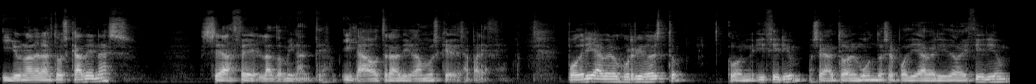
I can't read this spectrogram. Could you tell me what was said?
y una de las dos cadenas se hace la dominante y la otra digamos que desaparece. Podría haber ocurrido esto con Ethereum, o sea, todo el mundo se podía haber ido a Ethereum,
